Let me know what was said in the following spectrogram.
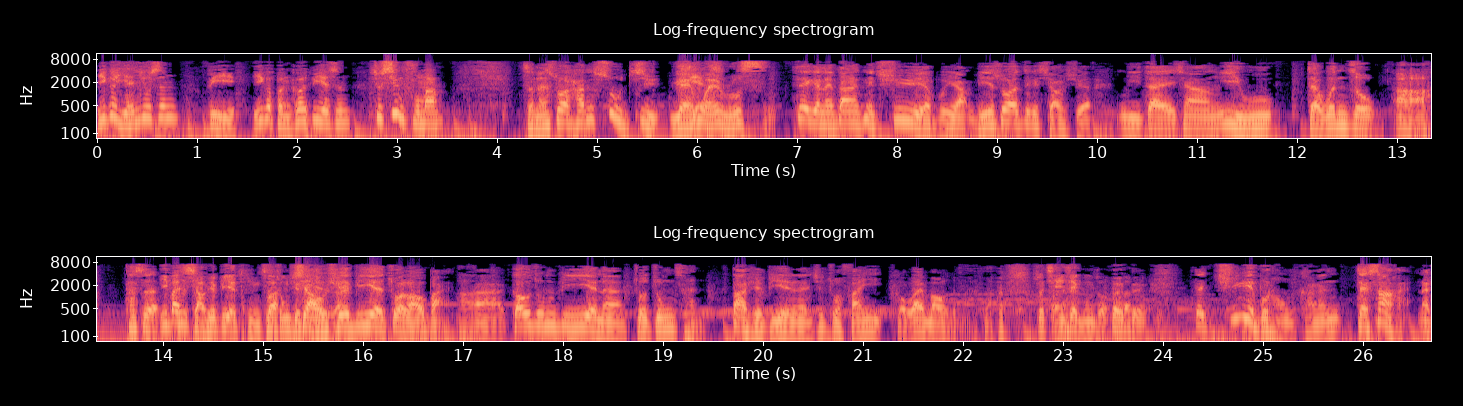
一个研究生比一个本科毕业生就幸福吗？只能说它的数据原文如此。这个呢，当然跟区域也不一样。比如说这个小学，你在像义乌，在温州，啊，它是一般是小学毕业统治中学小学毕业做老板啊。啊，高中毕业呢做中层，大学毕业呢就做翻译，搞外贸的嘛，是吧？做前线工作。对，在区域不同，可能在上海那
